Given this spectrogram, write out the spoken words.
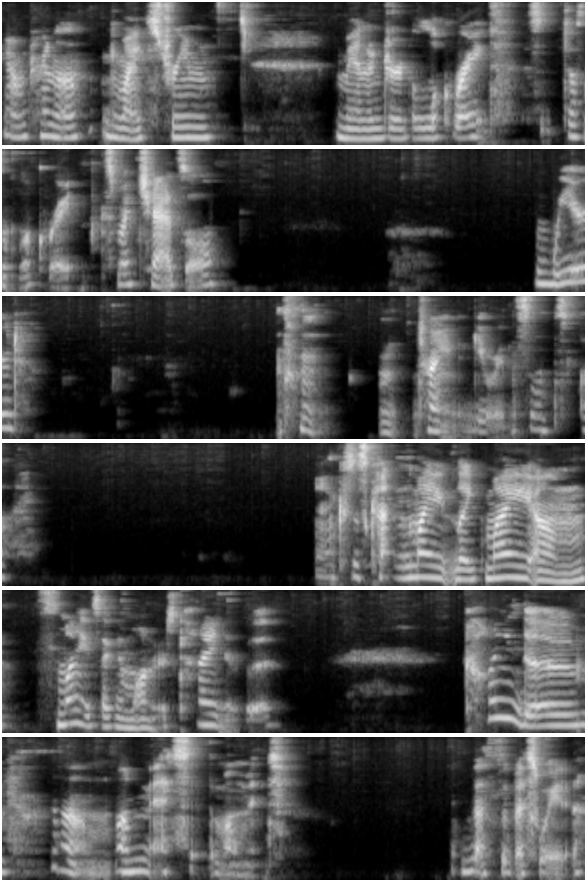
yeah, I'm trying to get my stream manager to look right. It doesn't look right because my chat's all weird. I'm trying to get rid of some stuff. Yeah, cause it's kind of my like my um my second monitor is kind of a kind of um a mess at the moment. That's the best way to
